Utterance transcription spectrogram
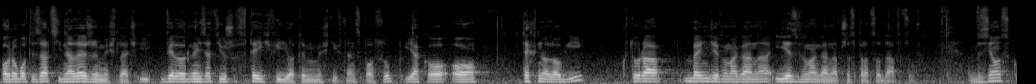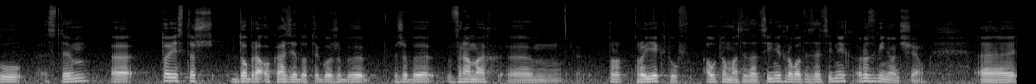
o robotyzacji należy myśleć i wiele organizacji już w tej chwili o tym myśli w ten sposób, jako o technologii, która będzie wymagana i jest wymagana przez pracodawców. W związku z tym e, to jest też dobra okazja do tego, żeby, żeby w ramach pro, projektów automatyzacyjnych, robotyzacyjnych rozwinąć się. E,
